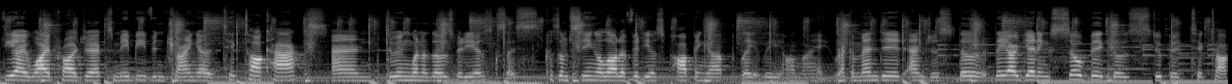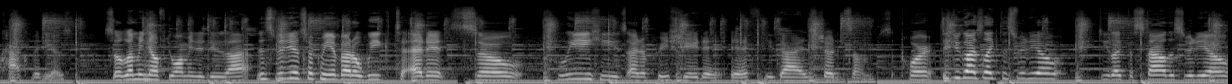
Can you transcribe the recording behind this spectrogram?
DIY projects, maybe even trying out TikTok hacks and doing one of those videos because I'm seeing a lot of videos popping up lately on my recommended and just the, they are getting so big those stupid TikTok hack videos. So let me know if you want me to do that. This video took me about a week to edit, so please, I'd appreciate it if you guys showed some support. Did you guys like this video? Do you like the style of this video?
